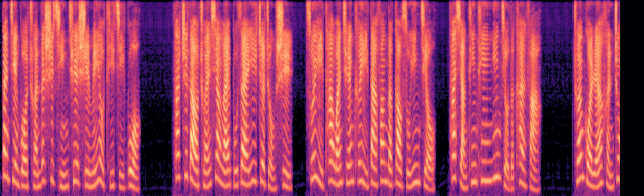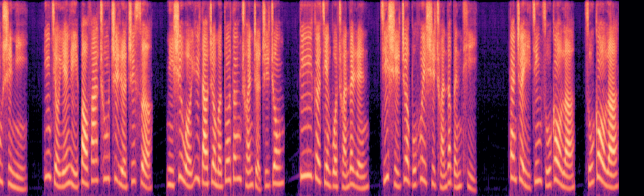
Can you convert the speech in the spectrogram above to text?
但见过船的事情却是没有提及过。他知道船向来不在意这种事，所以他完全可以大方的告诉英九，他想听听英九的看法。船果然很重视你，英九眼里爆发出炙热之色。你是我遇到这么多登船者之中第一个见过船的人，即使这不会是船的本体，但这已经足够了，足够了。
